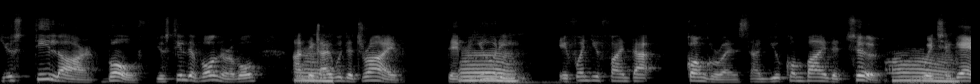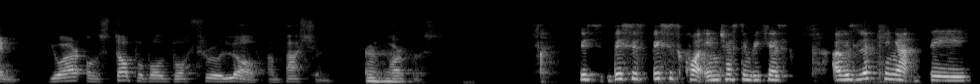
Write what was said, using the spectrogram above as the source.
you still are both. You're still the vulnerable and mm. the guy with the drive the beauty mm. if when you find that congruence and you combine the two which again you are unstoppable both through love and passion mm-hmm. and purpose this this is this is quite interesting because i was looking at the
